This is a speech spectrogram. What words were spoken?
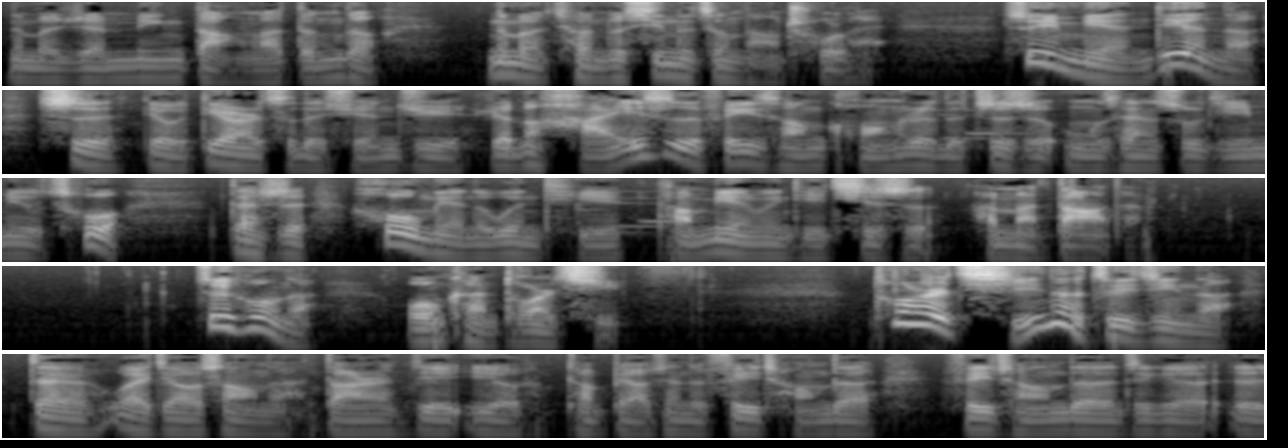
那么人民党啦等等，那么很多新的政党出来。”所以缅甸呢是有第二次的选举，人们还是非常狂热的支持翁山苏姬没有错，但是后面的问题，他面问题其实还蛮大的。最后呢，我们看土耳其，土耳其呢最近呢在外交上呢，当然也有他表现得非常的非常的这个呃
